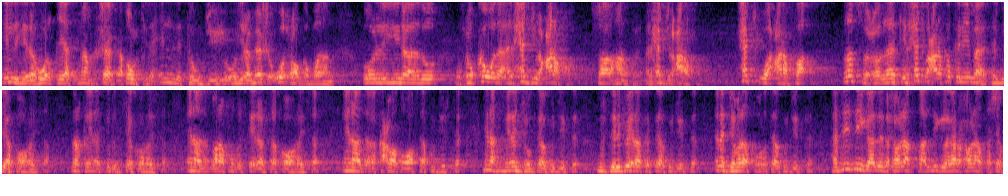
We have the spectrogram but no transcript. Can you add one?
in la yihah huwa qiyaas imaamka shaafici qowlkiisa in la tawjiihiyo oo yihah meesha ugu xooga badan oo la yidhaahdo wuxuu ka wadaa alxaj alcarafa tusaale ahaan o kale alxaj alcarafa. Xajku waa carafa la soco laakiin xajku carafa keliya maa talbiya ka horeysa. Dharka inaad iska bedeshaa ka horeysa inaad barafuunka iska ilaalisaa ka horeysa inaad kacbada tawaaftaa ku jirta inaad mina joogtaa ku jirta musdelife inaad tagtaa ku jirta inaad jamaraad tuurataa ku jirta. Haddii dhiig aad leeda xoolaad qaad dhiig lagaa xoolaad qashaa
